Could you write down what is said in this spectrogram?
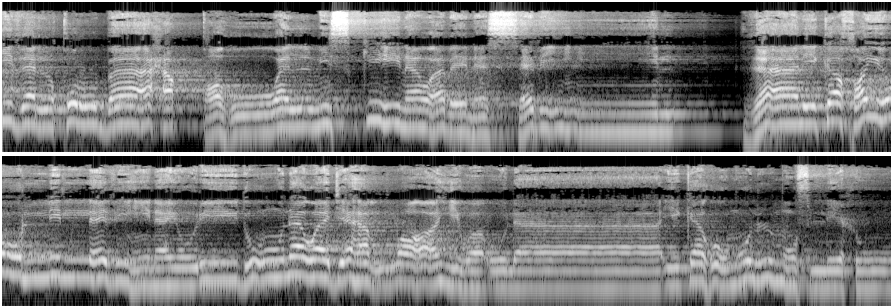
ذا القربى حقه والمسكين وابن السبيل. ذلك خير للذين يريدون وجه الله وأولئك هم المفلحون.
